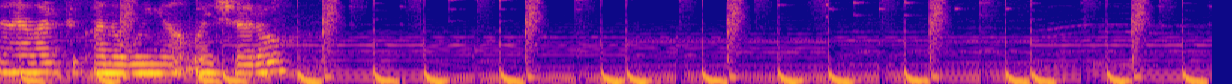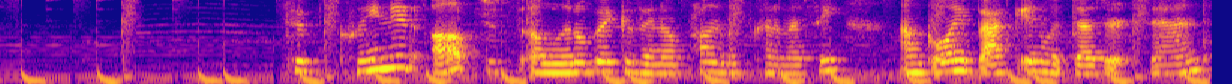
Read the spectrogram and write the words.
And I like to kind of wing out my shadow. To clean it up just a little bit, because I know it probably looks kind of messy, I'm going back in with desert sand.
